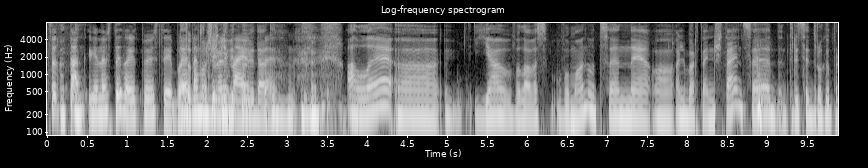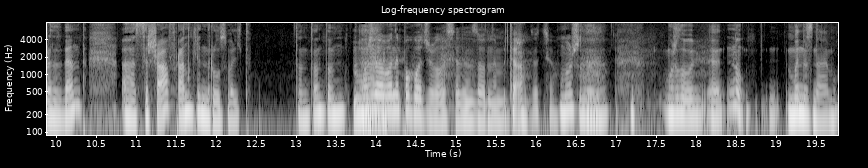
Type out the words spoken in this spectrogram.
це так, я не встигла відповісти, бо я так можу не знаю. відповідати. Але е, я ввела вас в оману. Це не е, Альберт Айнштейн, це 32-й президент е, США Франклін Рузвельт. Тон-тон-тон. Можливо, вони погоджувалися один з одним. Так, до цього. Можливо. Можливо, е, ну ми не знаємо.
